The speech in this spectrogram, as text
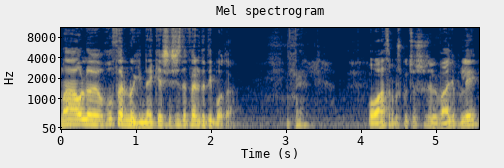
Μα όλο εγώ φέρνω γυναίκες, εσείς δεν φέρνετε τίποτα. ο άνθρωπος που είναι στο social value που λέει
